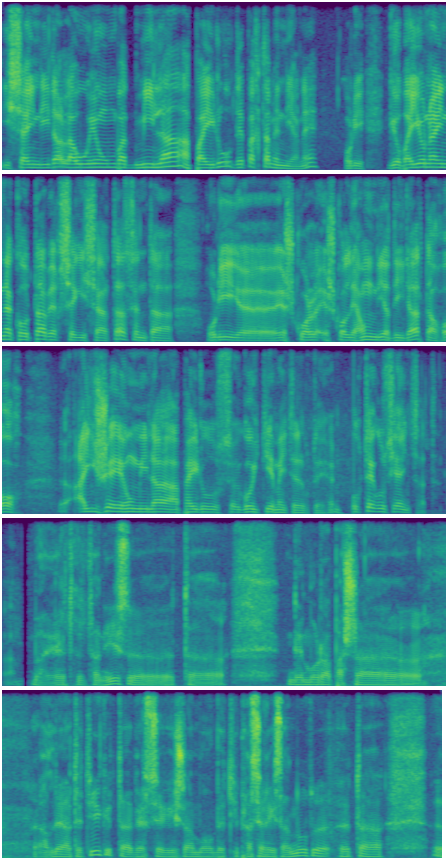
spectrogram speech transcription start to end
izain dira lau egun bat mila apairu departamendian, eh? Hori, gio bai hona indako eta berzegizata, zenta hori eh, eskolde handia dira, eta hor, aize egun mila apairu goiti emaite dute, eh? urte guzia intzat. Ba, ertretan iz, eta demora pasa aldeatetik, eta berzegizan beti plazera izan dut, eta e,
